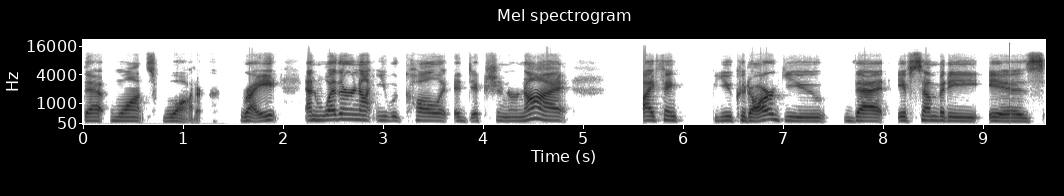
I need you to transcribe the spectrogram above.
that wants water, right? And whether or not you would call it addiction or not, I think you could argue that if somebody is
